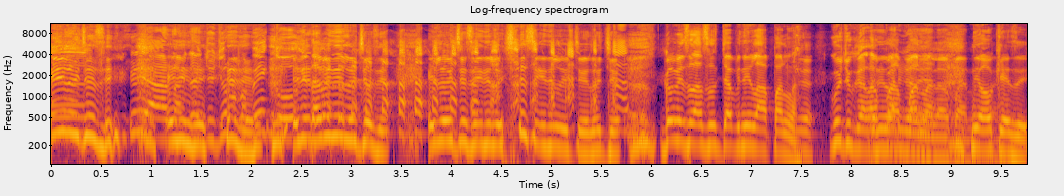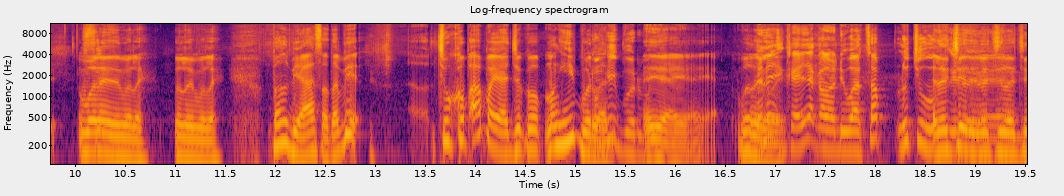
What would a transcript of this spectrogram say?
ini lucu sih. Iya, Ini anaknya jujur apa bego Ini gitu. tapi ini lucu sih. Ini lucu sih, ini lucu sih, ini lucu, lucu. Gue bisa langsung cap ini 8 lah. Gue juga Ini 8 8 kali, lah. 8, Ini oke sih. Boleh, boleh. Boleh, boleh. Bal biasa tapi cukup apa ya? Cukup menghibur lah. Menghibur, Iya, iya, iya. Boleh. Ini boleh. kayaknya kalau di WhatsApp lucu. lucu gitu nih, ya. lucu, lucu.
